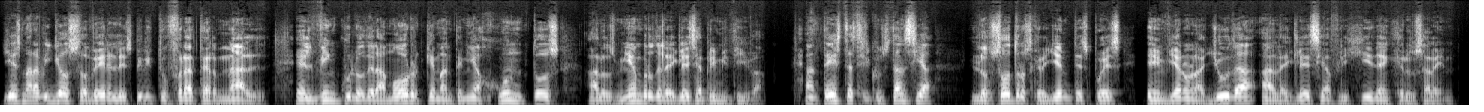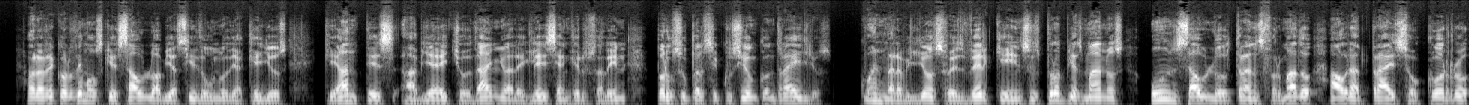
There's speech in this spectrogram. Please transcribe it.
Y es maravilloso ver el espíritu fraternal, el vínculo del amor que mantenía juntos a los miembros de la iglesia primitiva. Ante esta circunstancia, los otros creyentes, pues, enviaron ayuda a la iglesia afligida en Jerusalén. Ahora recordemos que Saulo había sido uno de aquellos que antes había hecho daño a la iglesia en Jerusalén por su persecución contra ellos. Cuán maravilloso es ver que en sus propias manos un Saulo transformado ahora trae socorro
